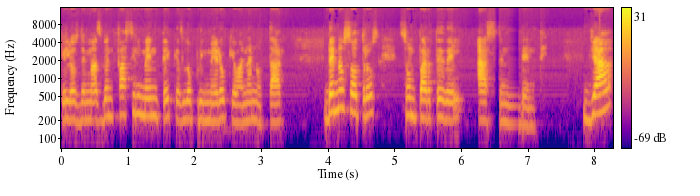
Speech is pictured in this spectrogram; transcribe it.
que los demás ven fácilmente, que es lo primero que van a notar de nosotros, son parte del ascendente. Ya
